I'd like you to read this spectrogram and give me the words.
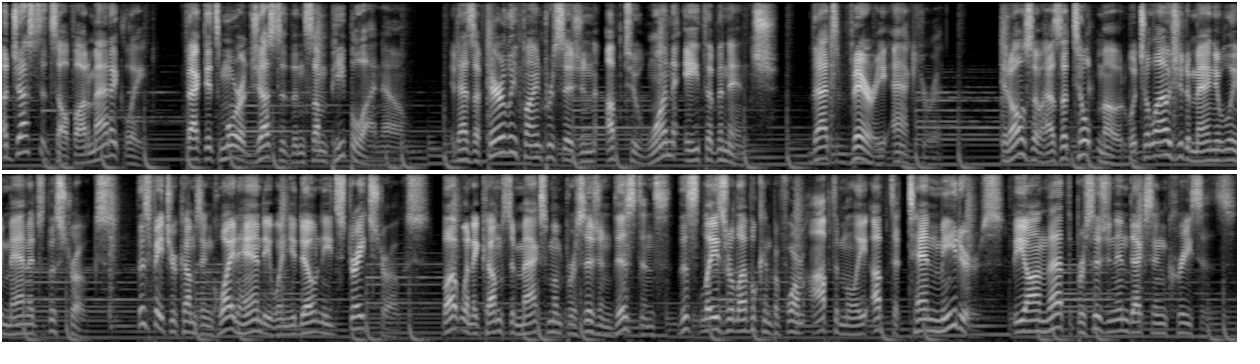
adjusts itself automatically. In fact, it's more adjusted than some people I know. It has a fairly fine precision up to 1 8th of an inch. That's very accurate. It also has a tilt mode, which allows you to manually manage the strokes. This feature comes in quite handy when you don't need straight strokes. But when it comes to maximum precision distance, this laser level can perform optimally up to 10 meters. Beyond that, the precision index increases.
